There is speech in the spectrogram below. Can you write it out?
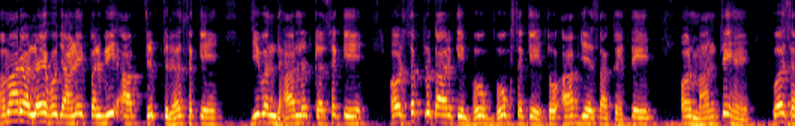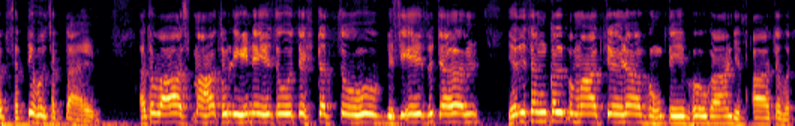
हमारा लय हो जाने पर भी आप तृप्त रह सके, जीवन धारण कर सके और सब प्रकार के भोग भोग सके तो आप जैसा कहते और मानते हैं, वह सब सत्य हो सकता है। अथवा स्मासुलीनेशु तिष्ठत्सु विषयेशु च, यदि संकल्प मात्रेण भुंक्ते भोगान यथार्थवत।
